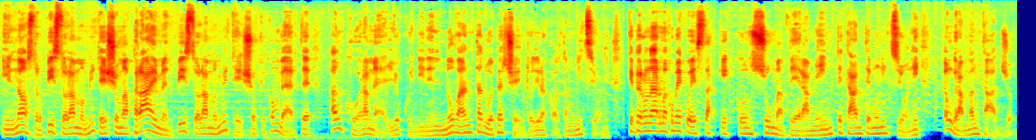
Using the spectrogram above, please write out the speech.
il nostro Pistol Ammo Mutation, ma Primed Pistol Ammo Mutation che converte ancora meglio, quindi nel 92% di raccolta munizioni, che per un'arma come questa, che consuma veramente tante munizioni, è un gran vantaggio.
